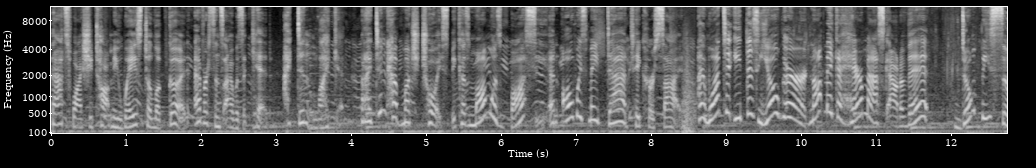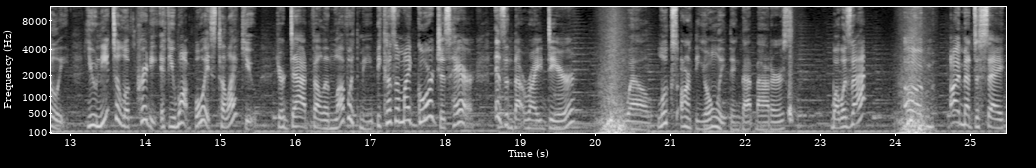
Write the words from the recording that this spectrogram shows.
That's why she taught me ways to look good ever since I was a kid. I didn't like it, but I didn't have much choice because mom was bossy and always made dad take her side. I want to eat this yogurt, not make a hair mask out of it. Don't be silly. You need to look pretty if you want boys to like you. Your dad fell in love with me because of my gorgeous hair. Isn't that right, dear? Well, looks aren't the only thing that matters. What was that? Um, I meant to say,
